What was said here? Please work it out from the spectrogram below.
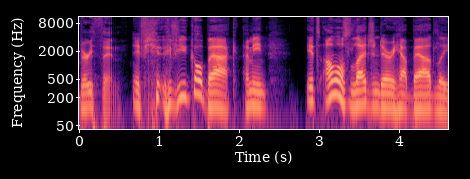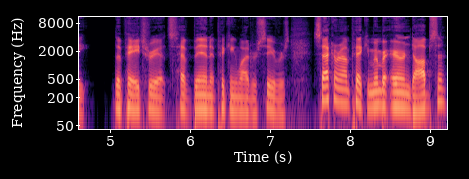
very thin. If you if you go back, I mean, it's almost legendary how badly the Patriots have been at picking wide receivers. Second round pick, you remember Aaron Dobson?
